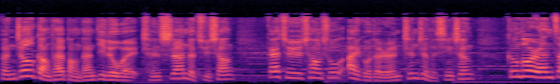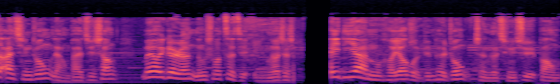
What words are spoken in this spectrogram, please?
本周港台榜单第六位，陈势安的《巨伤》。该曲唱出爱过的人真正的心声。更多人在爱情中两败俱伤，没有一个人能说自己赢了这场。ADM 和摇滚编配中，整个情绪被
